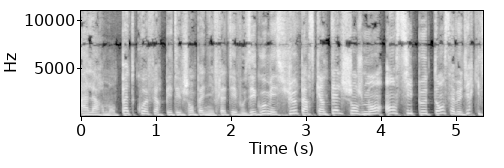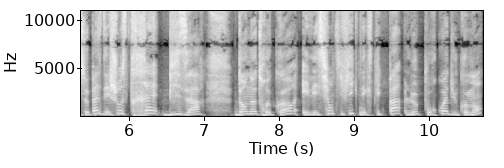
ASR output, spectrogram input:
alarmant. Pas de quoi faire péter le champagne et flatter vos égaux, messieurs, parce qu'un tel changement en si peu de temps, ça veut dire qu'il se passe des choses très bizarres dans notre corps et les scientifiques n'expliquent pas le pourquoi du comment,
